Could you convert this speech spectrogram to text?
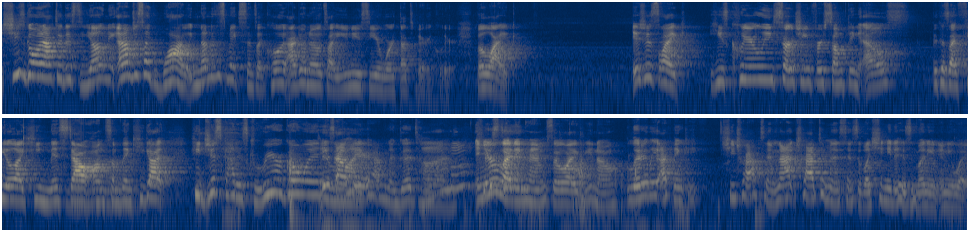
she's going after this young and I'm just like, why? Like none of this makes sense. Like Khloe, I don't know. It's like you need to see your work. That's very clear. But like, it's just like he's clearly searching for something else because I feel like he missed out on something. He got he just got his career going. He's and out like, here having a good time. Mhm. and you're letting him. So like you know, literally, I think he- she trapped him. Not trapped him in the sense of like she needed his money in any way.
